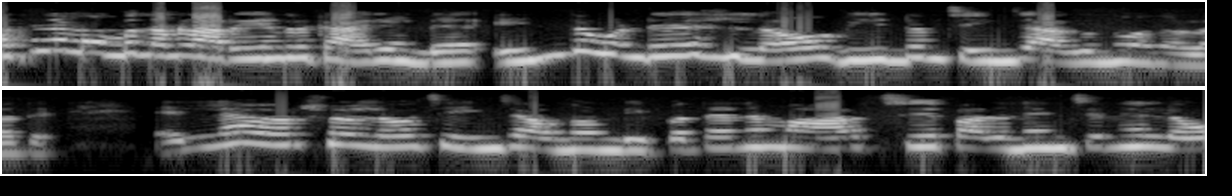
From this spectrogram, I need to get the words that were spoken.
അതിനു മുമ്പ് നമ്മൾ അറിയേണ്ട ഒരു കാര്യമുണ്ട്. എന്തുകൊണ്ട് ലോ വീണ്ടും ചേഞ്ച് ആകുന്നു എന്നുള്ളത്? എല്ലാ വർഷവും ലോ ചേഞ്ച് ആവുന്നുണ്ട്. ഇപ്പൊ തന്നെ മാർച്ച് പതിനഞ്ചിന് ലോ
